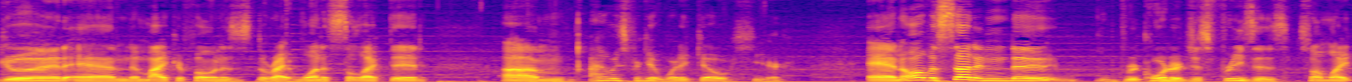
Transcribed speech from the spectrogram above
good and the microphone is the right one is selected. Um, I always forget where to go here. And all of a sudden the recorder just freezes. So I'm like,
